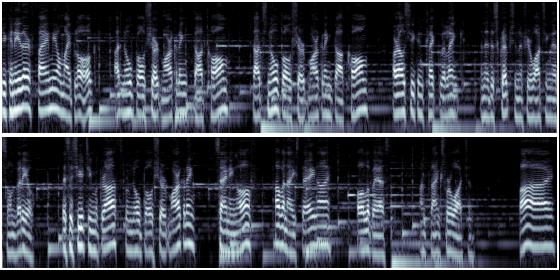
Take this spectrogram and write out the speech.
you can either find me on my blog at nobullshitmarketing.com, that's nobullshitmarketing.com, or else you can click the link in the description if you're watching this on video. This is Eugene McGrath from No Bullshit Marketing, signing off. Have a nice day now. All the best and thanks for watching. Bye.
